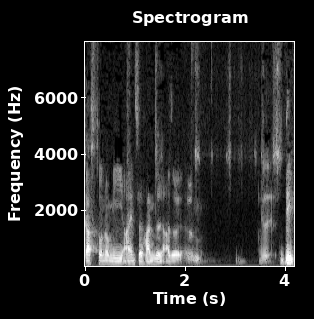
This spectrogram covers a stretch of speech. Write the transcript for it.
Gastronomie, Einzelhandel, also ähm, die,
